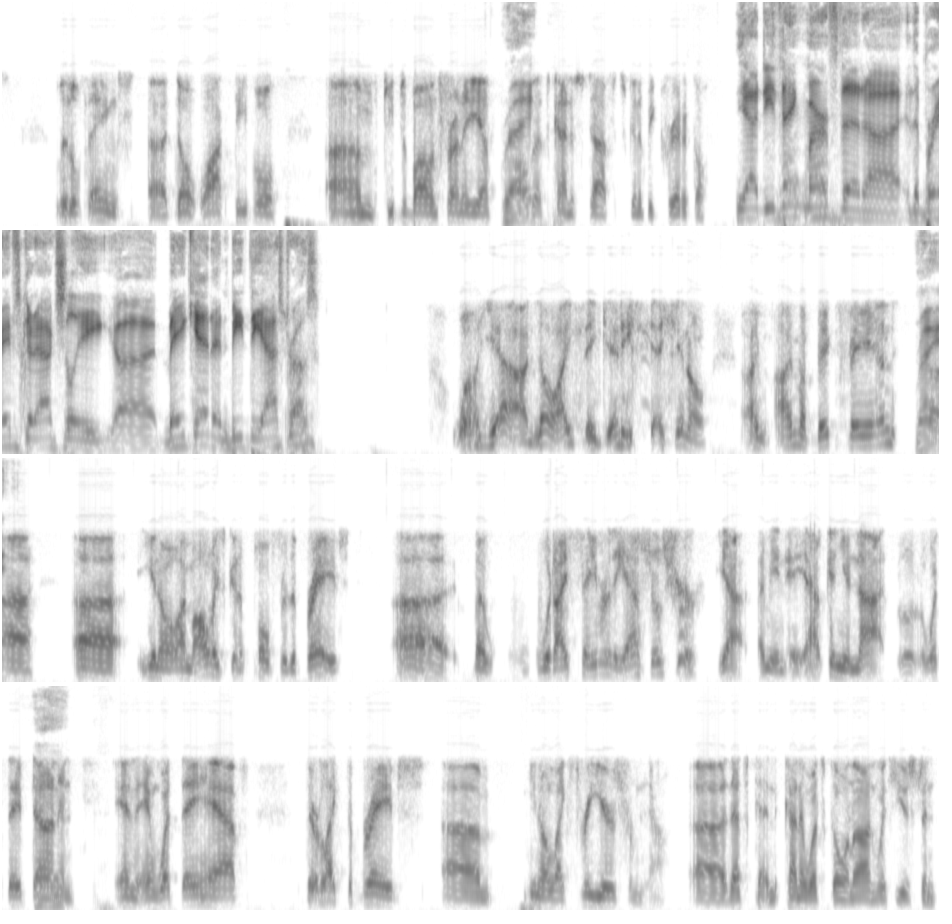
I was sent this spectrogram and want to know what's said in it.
Little things. Uh, don't walk people. um, keep the ball in front of you, Right. all that kind of stuff. It's going to be critical. Yeah, do you think Murph that uh, the Braves could actually uh, make it and beat the Astros? Well, yeah, no, I think any, you know, I'm I'm a big fan. Right. Uh, uh, you know, I'm always going to pull for the Braves. Uh, but would I favor the Astros? Sure. Yeah. I mean, how can you not? What they've done Yeah. and and and what they have, they're like the Braves. Um, you know, like three years from now. Uh, that's kind of, kind of what's going on with Houston,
